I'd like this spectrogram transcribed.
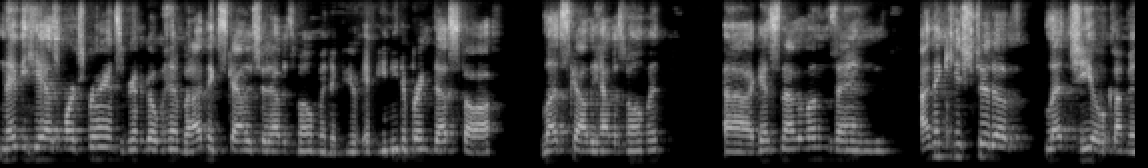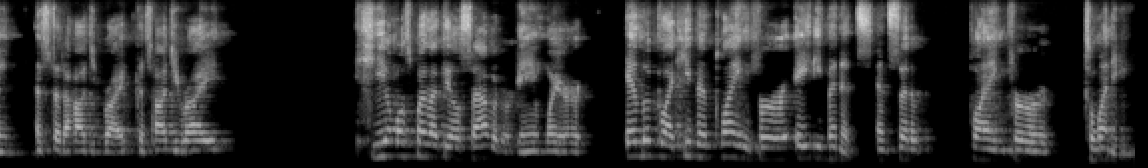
maybe he has more experience if you're going to go with him, but I think Scally should have his moment. If you if you need to bring Dest off, let Scally have his moment uh, against Netherlands. And I think he should have let Gio come in instead of Haji Wright because Haji Wright he almost played like the El Salvador game where it looked like he'd been playing for 80 minutes instead of playing for 20.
